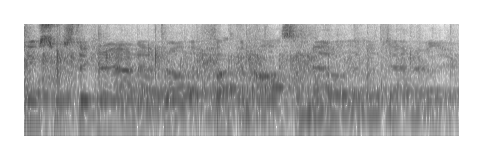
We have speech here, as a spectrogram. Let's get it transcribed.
Thanks for sticking around after all that fucking awesome metal that went down earlier.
